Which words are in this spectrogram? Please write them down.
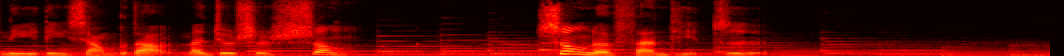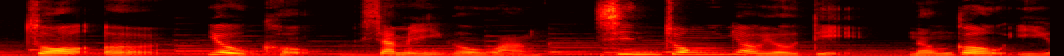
你一定想不到，那就是胜。胜的繁体字，左耳右口，下面一个王。心中要有底，能够以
